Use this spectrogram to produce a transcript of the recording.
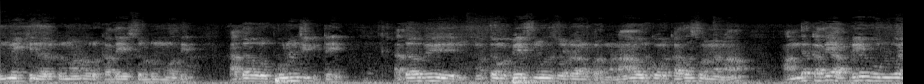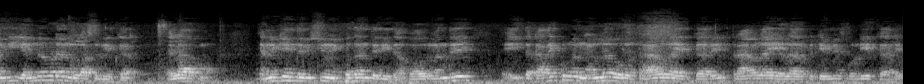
உண்மைக்கு நெருக்கமான ஒரு கதையை சொல்லும் போது அதை அவர் புரிஞ்சுக்கிட்டு அதாவது மற்றவங்க பேசும்போது சொல்றாங்க பாருங்க. நான் அவருக்கு ஒரு கதை சொன்னேன்னா அந்த கதையை அப்படியே உள்வாங்கி என்னை விட நல்லா சொல்லியிருக்காரு. எல்லாருக்கும். எனக்கே இந்த விஷயம் இப்பதான் தெரியுது. அப்போ அவர் வந்து இந்த கதைக்குள்ள நல்ல ஒரு டிராவல் ஆயிருக்காரு. டிராவல் ஆகி எல்லாருக்கிட்டையுமே சொல்லியிருக்காரு.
